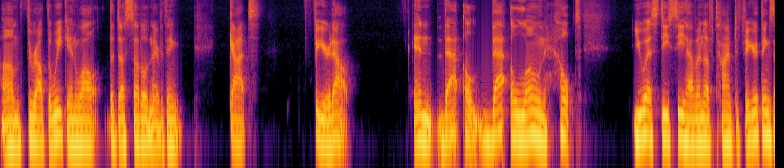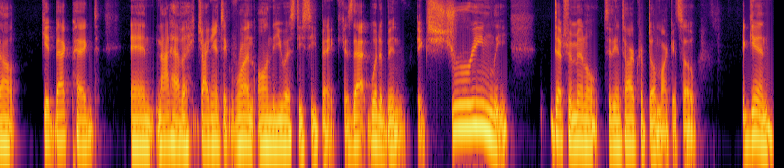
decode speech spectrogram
um, throughout the weekend while the dust settled and everything got figured out. And that that alone helped USDC have enough time to figure things out, get back pegged, and not have a gigantic run on the USDC bank because that would have been extremely detrimental to the entire crypto market. So again,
